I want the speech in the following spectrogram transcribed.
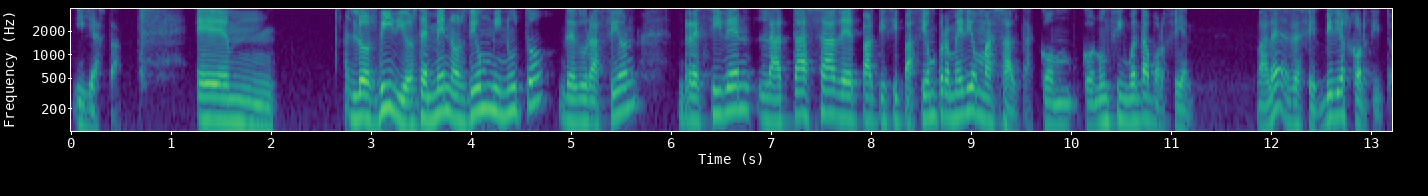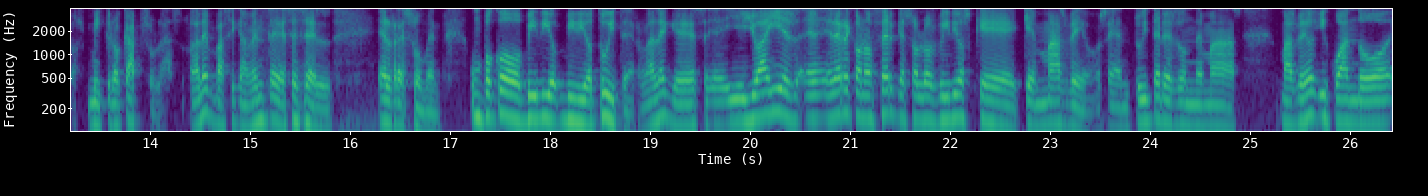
y ya está. Em, los vídeos de menos de un minuto de duración reciben la tasa de participación promedio más alta, con, con un 50%. ¿Vale? Es decir, vídeos cortitos, microcápsulas, ¿vale? Básicamente ese es el, resumen. Un poco vídeo video Twitter, ¿vale? Que es, eh, y yo ahí he de reconocer que son los vídeos que, más veo, o sea, en Twitter es donde más, más veo y cuando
